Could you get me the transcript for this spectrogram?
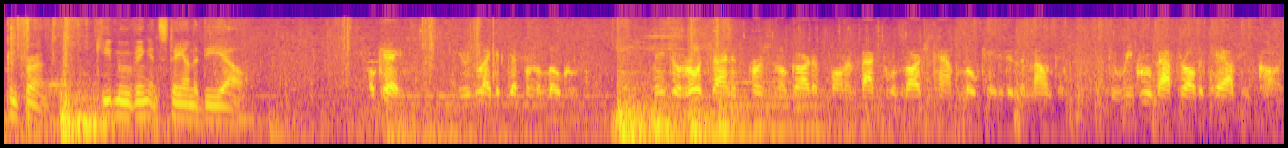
Confirmed. Keep moving and stay on the DL. Okay, here's what I could get from the locals. Major Rocha and his personal guard have fallen back to a large camp located in the mountains to regroup after all the chaos he's caused.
